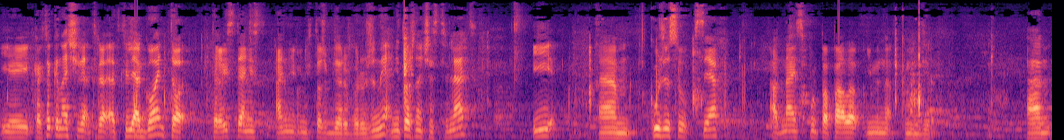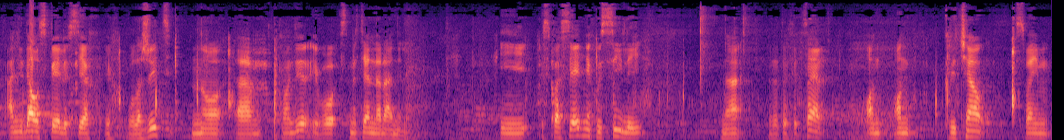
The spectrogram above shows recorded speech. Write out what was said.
И как только начали открыли огонь, то террористы, они, они, у них тоже были вооружены, они тоже начали стрелять. И эм, к ужасу всех одна из пуль попала именно в командира. Эм, они да успели всех их уложить, но эм, командир его смертельно ранили. И из последних усилий на этот офицер, он, он кричал своим,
